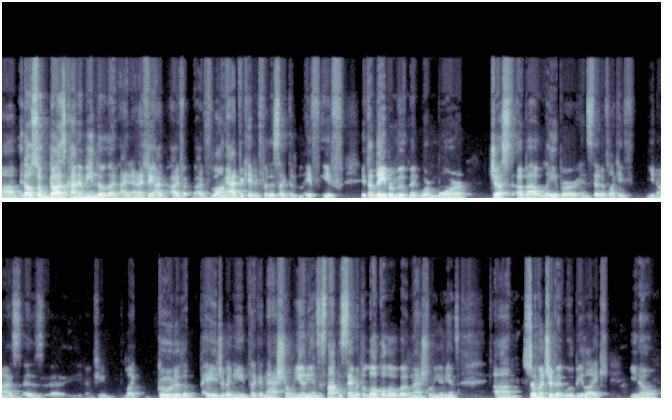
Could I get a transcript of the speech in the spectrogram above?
Um, it also does kind of mean though, that, and I think I've, I've, I've long advocated for this, like the, if, if, if the labor movement were more just about labor instead of like, if, you know, as, as, uh, if you like go to the page of any like a national unions, it's not the same at the local level, but at national unions, um, so much of it will be like you know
